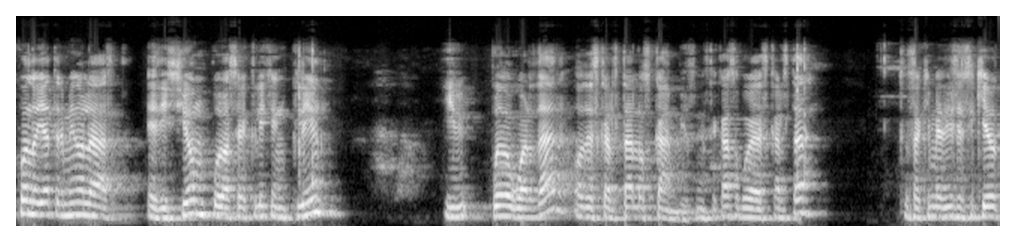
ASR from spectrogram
Cuando ya termino la edición, puedo hacer clic en Clear y puedo guardar o descartar los cambios. En este caso voy a descartar. Entonces aquí me dice si quiero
